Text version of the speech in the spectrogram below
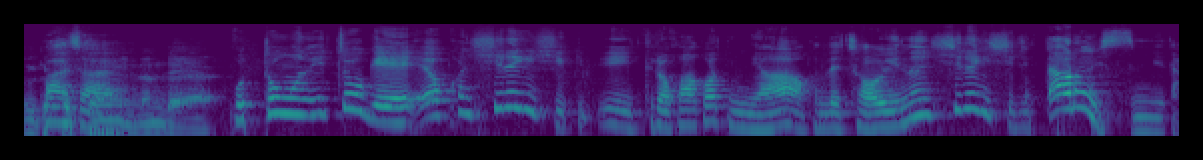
여기 맞아요. 보통 있는데 보통은 이쪽에 에어컨 실외기실이 들어가거든요. 근데 저희는 실외기실이 따로 있습니다.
